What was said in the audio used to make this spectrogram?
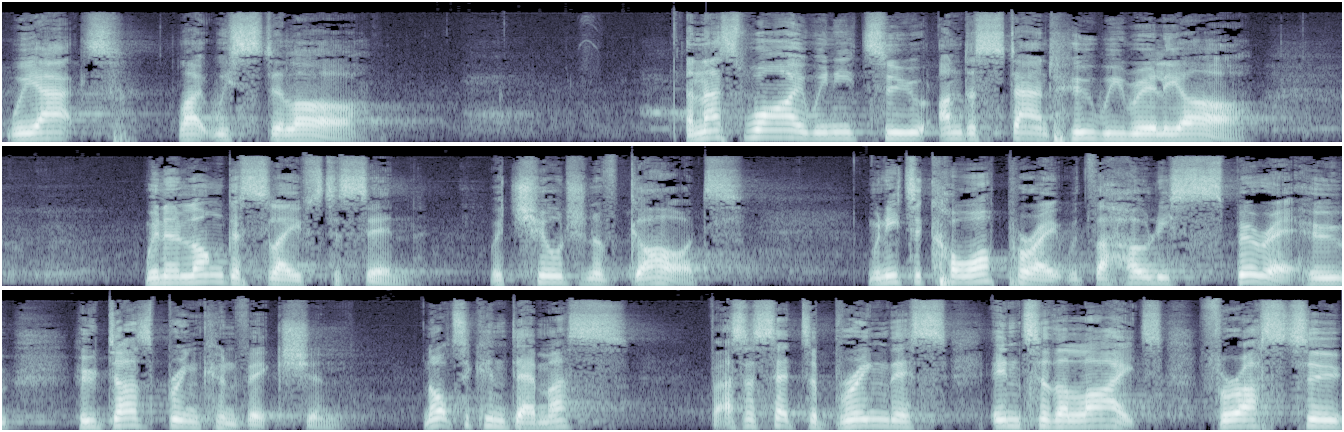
we act like we still are. And that's why we need to understand who we really are. We're no longer slaves to sin, we're children of God. We need to cooperate with the Holy Spirit who, who does bring conviction, not to condemn us, but as I said, to bring this into the light, for us to,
